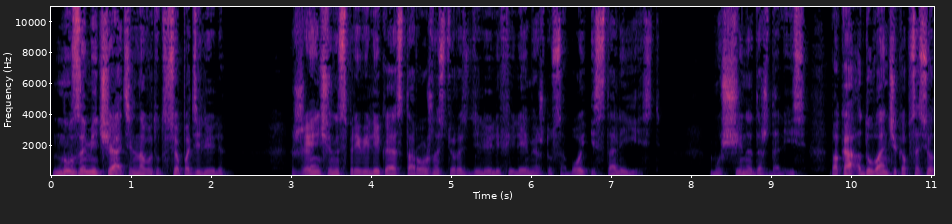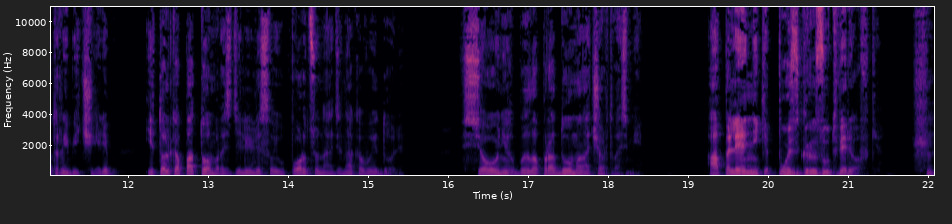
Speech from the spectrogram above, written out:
«Ну, замечательно вы тут все поделили!» Женщины с превеликой осторожностью разделили филе между собой и стали есть. Мужчины дождались, пока одуванчик обсосет рыбий череп, и только потом разделили свою порцию на одинаковые доли. Все у них было продумано, черт возьми. А пленники пусть грызут веревки. Хм.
